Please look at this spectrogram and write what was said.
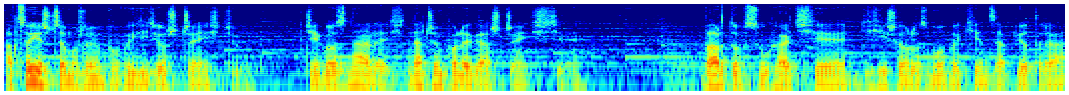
A co jeszcze możemy powiedzieć o szczęściu? Gdzie go znaleźć? Na czym polega szczęście? Warto wsłuchać się w dzisiejszą rozmowę księdza Piotra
